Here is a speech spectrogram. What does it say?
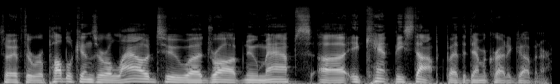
So if the Republicans are allowed to uh, draw up new maps, uh, it can't be stopped by the Democratic governor.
